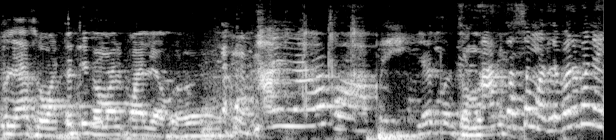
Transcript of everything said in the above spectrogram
तुला असं वाटत ते कमाल पाहिल्यावर अल्ला बापरे. तेच म्हणतो मग आता समजलं बरोबर नाही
